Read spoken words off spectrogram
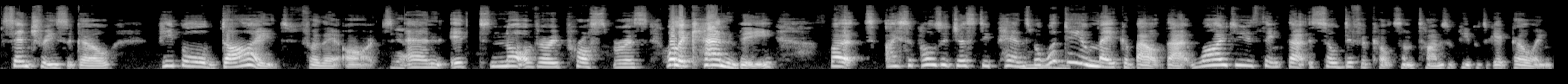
centuries ago, people died for their art. Yeah. And it's not a very prosperous, well, it can be, but I suppose it just depends. Mm. But what mm. do you make about that? Why do you think that is so difficult sometimes for people to get going?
